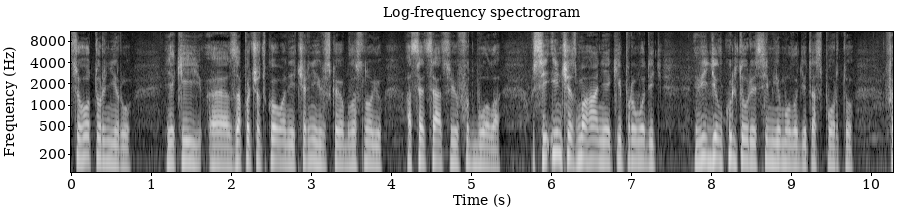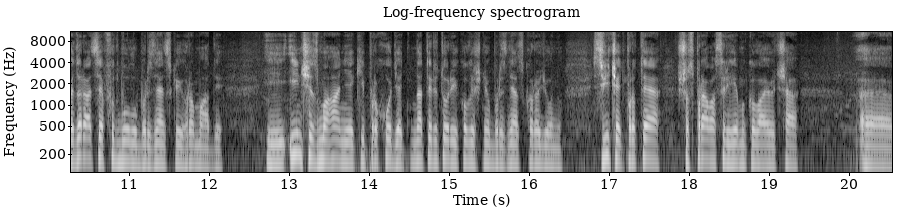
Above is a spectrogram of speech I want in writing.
цього турніру, який е, започаткований Чернігівською обласною асоціацією футболу, всі інші змагання, які проводить відділ культури, сім'ї, молоді та спорту, Федерація футболу Борзнянської громади і інші змагання, які проходять на території колишнього Борзнянського району, свідчать про те, що справа Сергія Миколайовича е,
